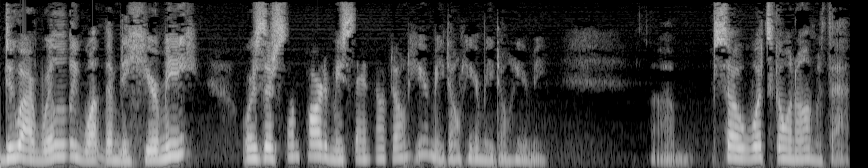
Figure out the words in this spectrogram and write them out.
Do I really want them to hear me? Or is there some part of me saying, no, don't hear me, don't hear me, don't hear me? Um, so what's going on with that?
